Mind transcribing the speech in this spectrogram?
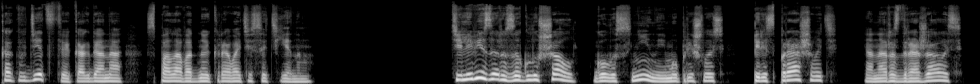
как в детстве, когда она спала в одной кровати с Этьеном. Телевизор заглушал голос Нины, ему пришлось переспрашивать, и она раздражалась.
